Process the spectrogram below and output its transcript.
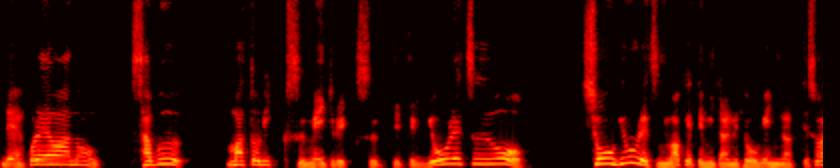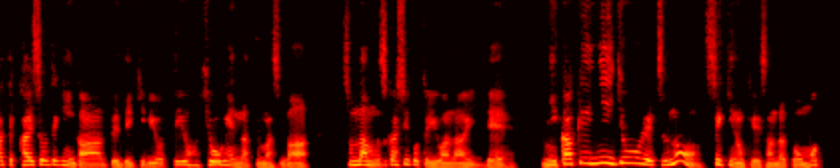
で、これはあの、サブマトリックス、メイトリックスって言って、行列を小行列に分けてみたいな表現になって、そうやって階層的にガーンってできるよっていう表現になってますが、そんな難しいこと言わないで、2×2 行列の積の計算だと思っ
